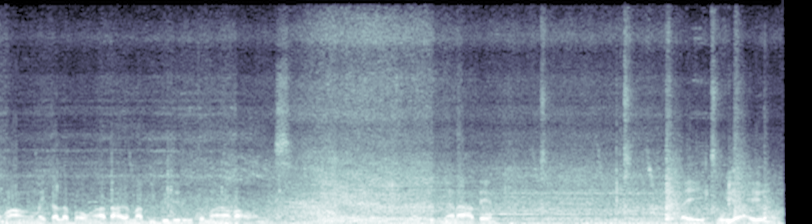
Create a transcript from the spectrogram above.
Mukhang may kalabaw nga tayo mabibili rito, mga ka-onyx. Tignan natin. Ay, kuya, ayun, oh.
